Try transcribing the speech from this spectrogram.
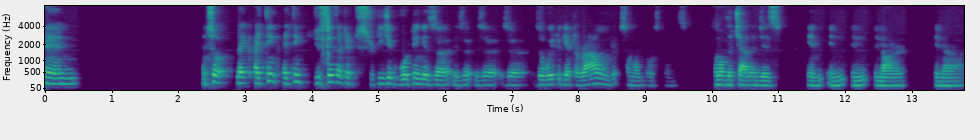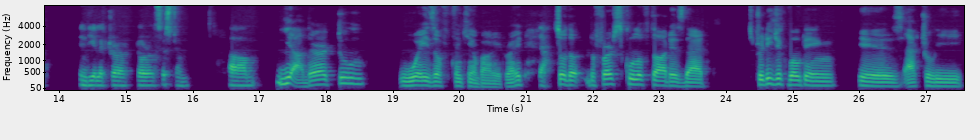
And and so like i think i think you say that strategic voting is a is a is a is a is a way to get around some of those things some of the challenges in in in, in our in a in the electoral system um, Yeah, there are two ways of thinking about it, right? Yeah. So the the first school of thought is that strategic voting is actually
